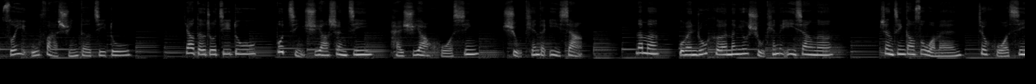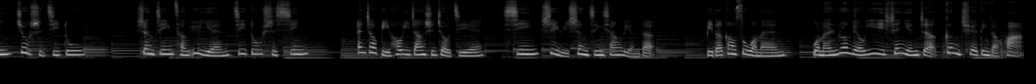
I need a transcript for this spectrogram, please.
所以无法寻得基督。要得着基督，不仅需要圣经，还需要活心属天的意象。那么，我们如何能有属天的意象呢？圣经告诉我们，这活心就是基督。圣经曾预言基督是心，按照彼后一章十九节，心是与圣经相连的。彼得告诉我们，我们若留意申言者更确定的话，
